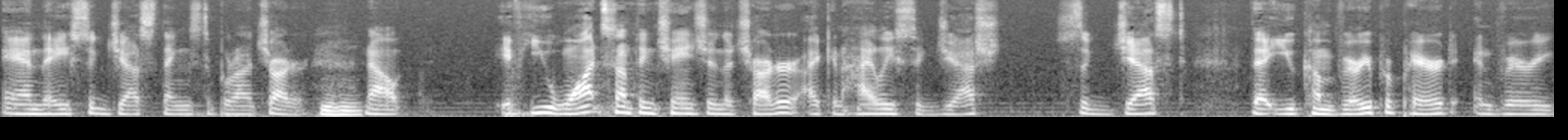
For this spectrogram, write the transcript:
and they suggest things to put on a charter. Mhm. Now, if you want something changed in the charter, I can highly suggest suggest that you come very prepared and very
